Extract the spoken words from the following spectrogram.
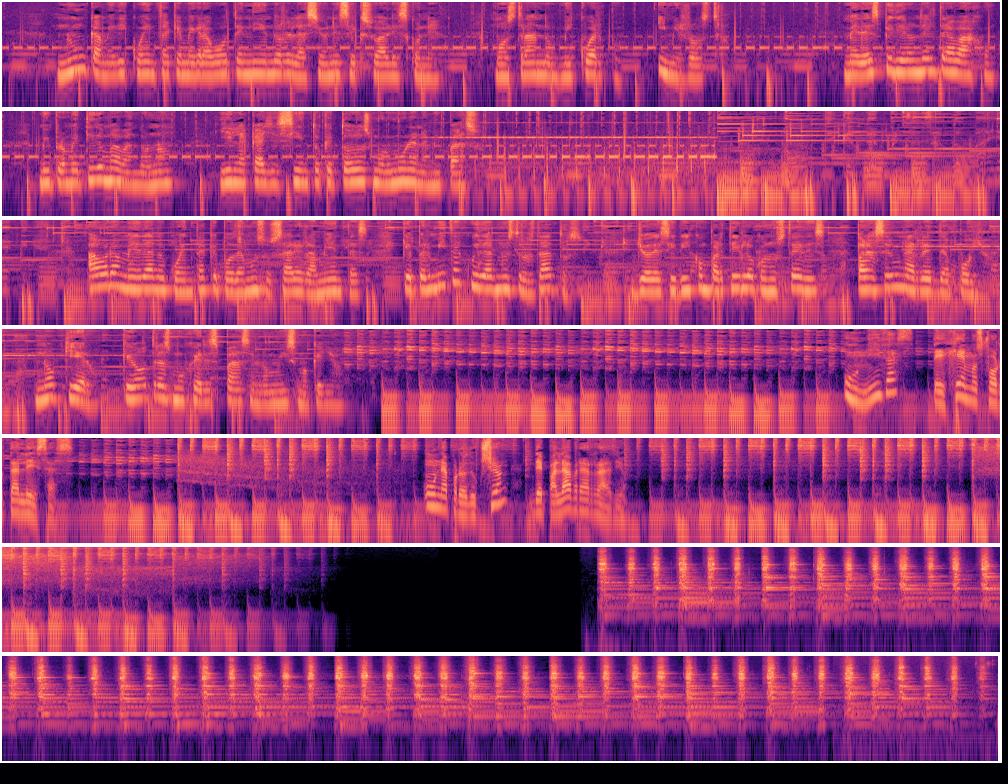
Nunca me di cuenta que me grabó teniendo relaciones sexuales con él, mostrando mi cuerpo y mi rostro. Me despidieron del trabajo, mi prometido me abandonó y en la calle siento que todos murmuran a mi paso. Ahora me he dado cuenta que podemos usar herramientas que permitan cuidar nuestros datos. Yo decidí compartirlo con ustedes para hacer una red de apoyo. No quiero que otras mujeres pasen lo mismo que yo. Unidas, tejemos fortalezas. Una producción de Palabra Radio.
